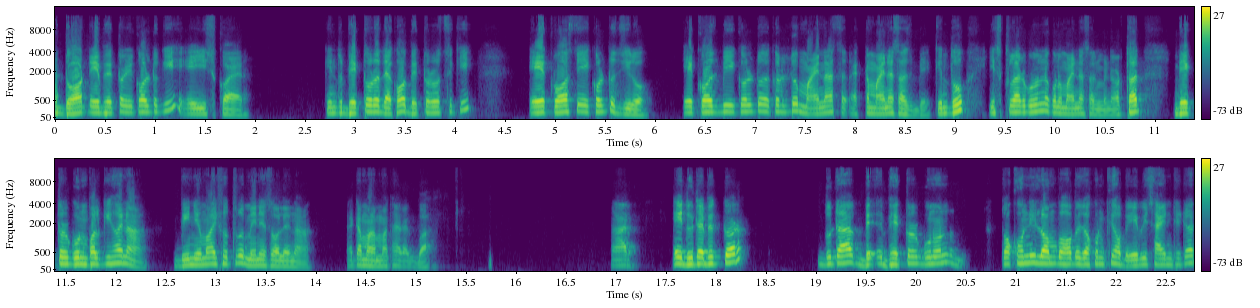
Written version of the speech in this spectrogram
dot A vector equal to কি? এ স্কোয়ার কিন্তু ভেক্টরে দেখো, ভেক্টর হচ্ছে কি? A cross A equal to zero A cross B equal to equal to minus একটা মাইনাস আসবে। কিন্তু স্কেলার গুণনে কোনো মাইনাস আসবে না। অর্থাৎ ভেক্টর গুণফল কি হয় না? বিনিময় সূত্র মেনে চলে না। এটা মাথায় রাখবা। আর এই দুইটা ভেক্টর দুটা ভেক্টর গুণন তখনই লম্ব হবে যখন কি হবে? এবি সাইন থিটা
